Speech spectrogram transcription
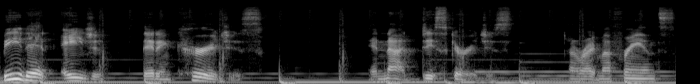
be that agent that encourages and not discourages. All right, my friends.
